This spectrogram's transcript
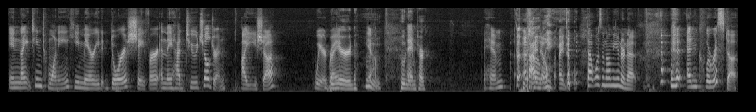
In 1920, he married Doris Schaefer and they had two children Aisha. Weird, right? Weird. Yeah. Hmm. Who named her? Him. I know. I know. That wasn't on the internet. and Clarista.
